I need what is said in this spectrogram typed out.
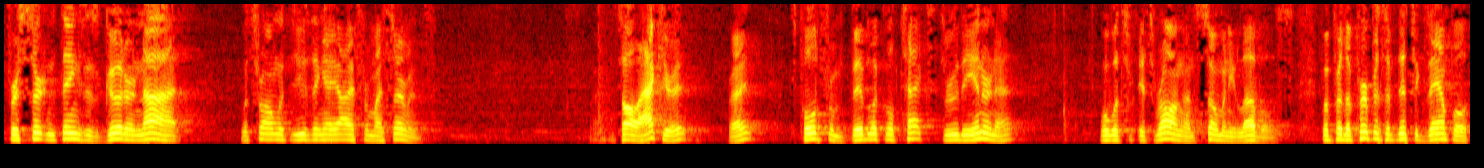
for certain things is good or not, what's wrong with using AI for my sermons? It's all accurate, right? It's pulled from biblical text through the internet. Well, what's, it's wrong on so many levels. But for the purpose of this example,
